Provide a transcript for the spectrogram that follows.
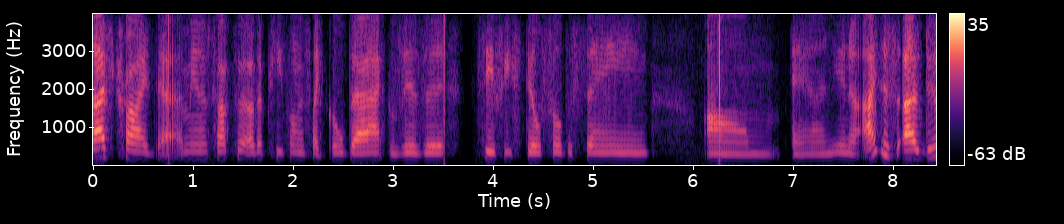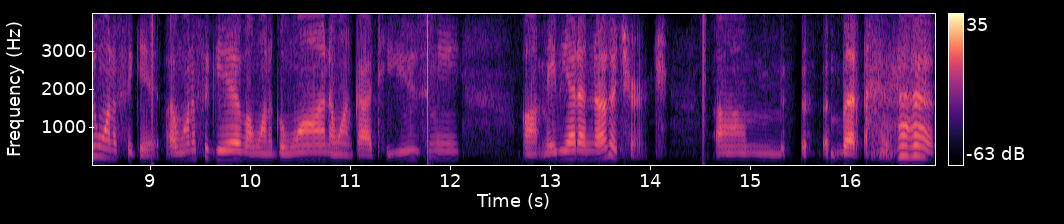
I've tried that. I mean, I've talked to other people, and it's like go back, visit, see if you still feel the same. Um, and you know, I just I do want to forgive. I want to forgive. I want to go on. I want God to use me. Uh, maybe at another church. Um, but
